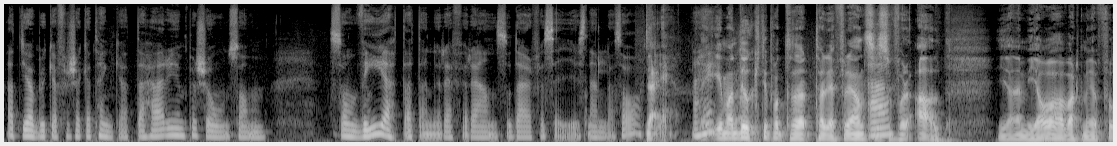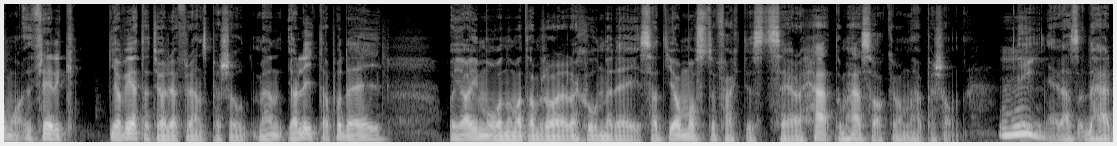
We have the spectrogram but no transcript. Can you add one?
att jag brukar försöka tänka att det här är en person som som vet att den är referens och därför säger snälla saker. Nej, Nej. är man duktig på att ta, ta referenser ja. så får allt. Ja, men jag har varit med för Fredrik, jag vet att jag är referensperson, men jag litar på dig och jag är mån om att ha en bra relation med dig. Så att jag måste faktiskt säga här, de här sakerna om den här personen. Mm. Nej, nej, alltså det här,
